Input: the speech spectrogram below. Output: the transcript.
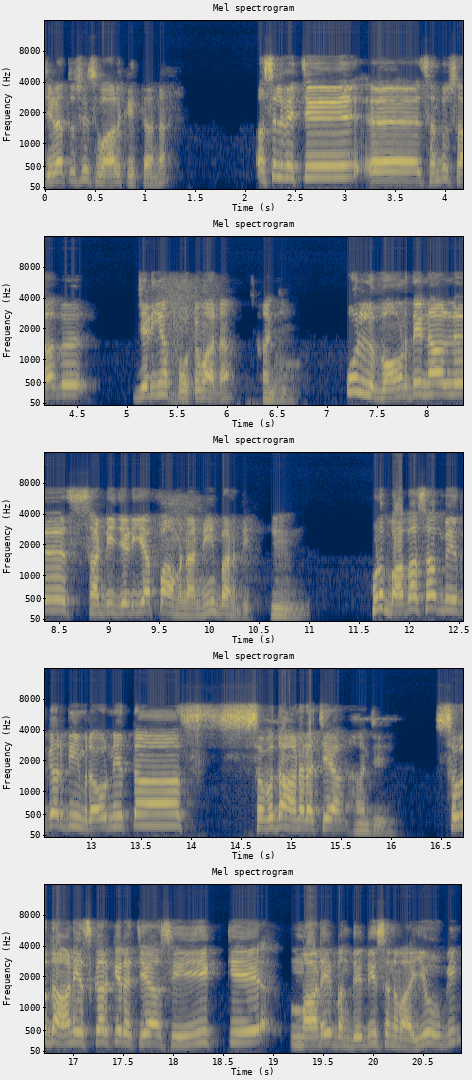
ਜਿਹੜਾ ਤੁਸੀਂ ਸਵਾਲ ਕੀਤਾ ਨਾ ਅਸਲ ਵਿੱਚ ਸੰਧੂ ਸਾਹਿਬ ਜਿਹੜੀਆਂ ਫੋਟੋਆਂ ਨਾ ਹਾਂਜੀ। ਉਹ ਲਵਾਉਣ ਦੇ ਨਾਲ ਸਾਡੀ ਜਿਹੜੀ ਆ ਭਾਵਨਾ ਨਹੀਂ ਬਣਦੀ। ਹੂੰ। ਹੁਣ ਬਾਬਾ ਸਾਹਿਬ ਅੰਬੇਦਕਰ ਭੀਮਰਾਓ ਨੇ ਤਾਂ ਸੰਵਿਧਾਨ ਰਚਿਆ। ਹਾਂਜੀ। ਸੰਵਿਧਾਨ ਇਸ ਕਰਕੇ ਰਚਿਆ ਸੀ ਕਿ ਮਾੜੇ ਬੰਦੇ ਦੀ ਸੁਣਵਾਈ ਹੋਊਗੀ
